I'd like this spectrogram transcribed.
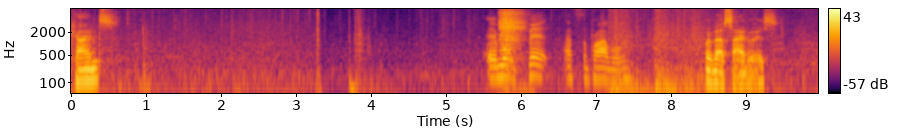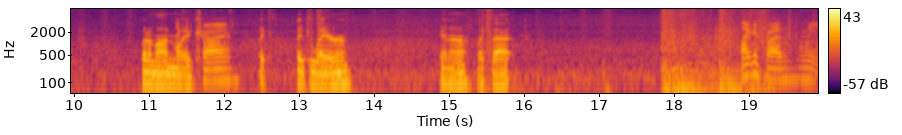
kinds? It won't fit. That's the problem. What about sideways? Put them on, I like, try. like, like layer 'em, You know, like that. I could try. I mean,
